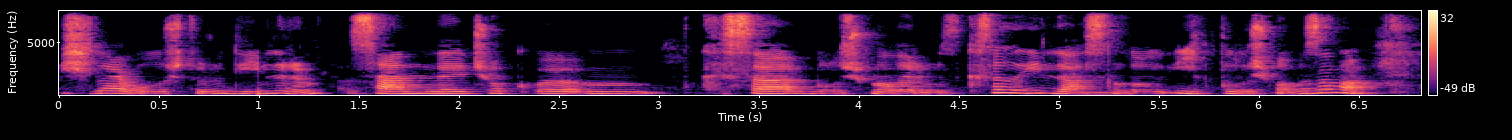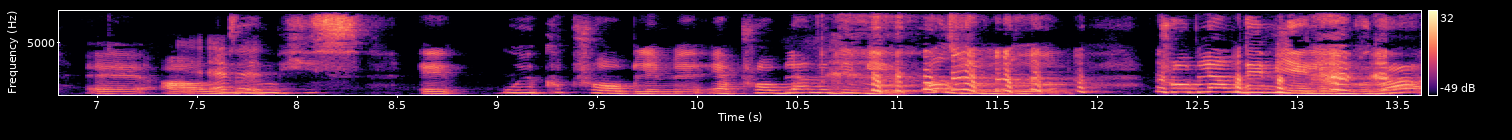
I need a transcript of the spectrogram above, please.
bir şeyler oluşturdu diyebilirim. Senle çok e, kısa buluşmalarımız, kısa değildi aslında o ilk buluşmamız ama e, aldığım evet. his e, uyku problemi, ya problem de demeyelim, az uyuduğum. problem demeyelim buna.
